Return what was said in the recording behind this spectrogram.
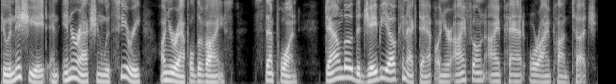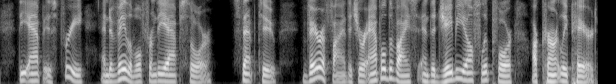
to initiate an interaction with Siri on your Apple device. Step 1. Download the JBL Connect app on your iPhone, iPad, or iPod Touch. The app is free and available from the App Store. Step 2. Verify that your Apple device and the JBL Flip 4 are currently paired.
